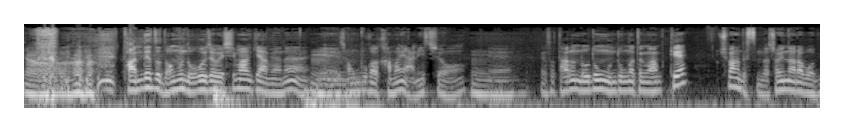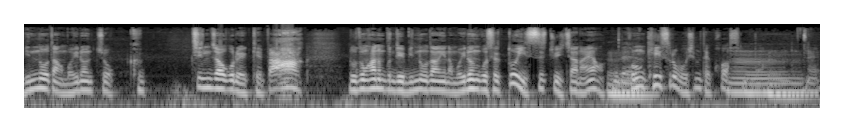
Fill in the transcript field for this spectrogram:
아. 반대도 너무 노골적으로 심하게 하면은 음. 예, 정부가 가만히 안 있죠. 음. 예. 그래서 다른 노동 운동가 등과 함께 추방됐습니다. 저희 나라 뭐 민노당 뭐 이런 쪽 극진적으로 이렇게 막 노동하는 분들이 민노당이나 뭐 이런 곳에 또 있을 수 있잖아요. 음. 네. 그런 케이스로 보시면 될 것 같습니다. 음. 네.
